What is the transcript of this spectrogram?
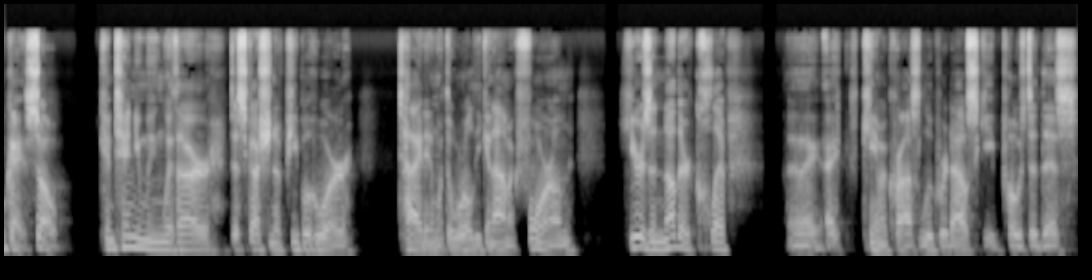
Okay, so continuing with our discussion of people who are tied in with the World Economic Forum, here's another clip. Uh, I came across Luke Rudkowski posted this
